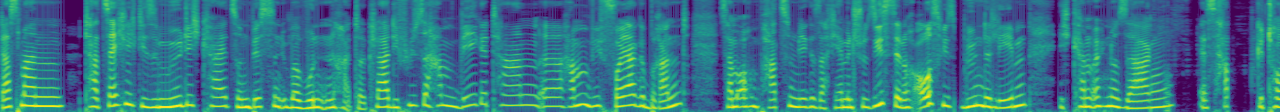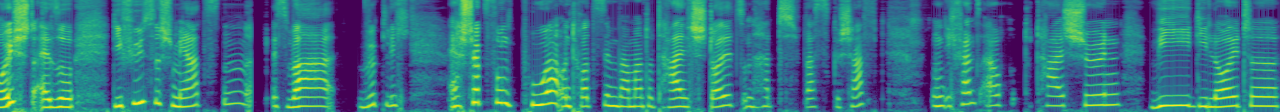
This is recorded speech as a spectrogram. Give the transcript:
dass man tatsächlich diese Müdigkeit so ein bisschen überwunden hatte. Klar, die Füße haben wehgetan, äh, haben wie Feuer gebrannt. Es haben auch ein paar zu mir gesagt, ja Mensch, du siehst ja noch aus wie das blühende Leben. Ich kann euch nur sagen, es hat getäuscht. Also die Füße schmerzten. Es war wirklich Erschöpfung pur und trotzdem war man total stolz und hat was geschafft. Und ich fand es auch total schön, wie die Leute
